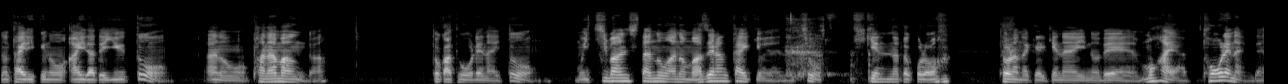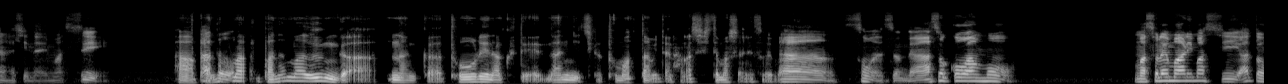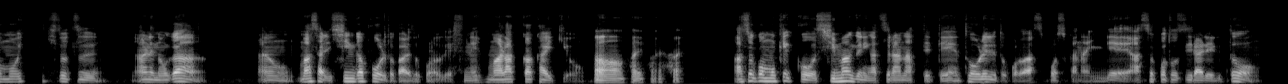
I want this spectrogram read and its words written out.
の大陸の間で言うと、あの、パナマ運河とか通れないと、もう一番下のあのマゼラン海峡みたいな超危険なところを通らなきゃいけないので、もはや通れないみたいな話になりますし、ああ、パあとナマ、パナマ運河なんか通れなくて何日か止まったみたいな話してましたね、そういえば。ああ、そうなんですよね。あそこはもう、まあそれもありますし、あともう一つあるのが、あの、まさにシンガポールとかあるところですね。マラッカ海峡。ああ、はいはいはい。あそこも結構島国が連なってて、通れるところはあそこしかないんで、あそこ閉じられると、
